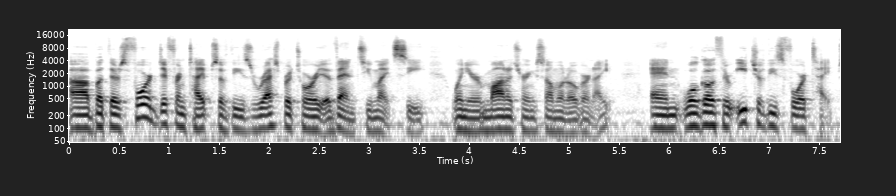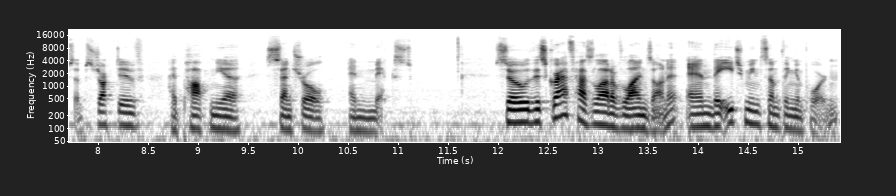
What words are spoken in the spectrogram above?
Uh, but there's four different types of these respiratory events you might see when you're monitoring someone overnight. And we'll go through each of these four types obstructive, hypopnea, central, and mixed. So this graph has a lot of lines on it, and they each mean something important.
